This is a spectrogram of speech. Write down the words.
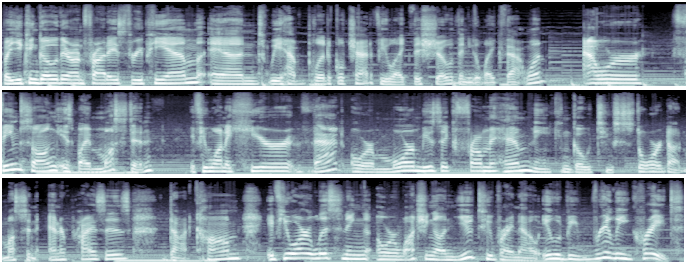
But you can go there on Fridays, 3 p.m. and we have political chat. If you like this show, then you like that one. Our theme song is by Mustin. If you want to hear that or more music from him, then you can go to store.mustinenterprises.com. If you are listening or watching on YouTube right now, it would be really great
